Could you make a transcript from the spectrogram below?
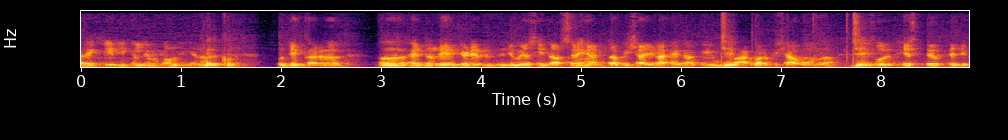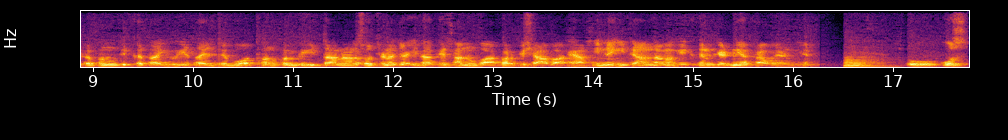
ਹਰ ਇੱਕ ਚੀਜ਼ ਦੀ ਇੱਕ ਲਿਮਟ ਹੁੰਦੀ ਹੈ ਨਾ। ਬਿਲਕੁਲ। ਸੋ ਜੇਕਰ ਇਦਾਂ ਦੇ ਜਿਹੜੇ ਜਿਵੇਂ ਅਸੀਂ ਦੱਸ ਰਹੇ ਹਾਂ ਅੱਜ ਦਾ ਵਿਸ਼ਾ ਜਿਹੜਾ ਹੈਗਾ। ਕਿ ਵਾਰ-ਵਾਰ ਪਿਸ਼ਾਬ ਆਉਣ ਦਾ। ਸੋ ਇਸ ਦੇ ਉੱਤੇ ਜੇਕਰ ਤੁਹਾਨੂੰ ਦਿੱਕਤ ਆਈ ਹੋਈ ਹੈ ਤਾਂ ਇਸ ਤੇ ਬਹੁਤ ਤੁਹਾਨੂੰ ਗੰਭੀਰਤਾ ਨਾਲ ਸੋਚਣਾ ਚਾਹੀਦਾ ਕਿ ਸਾਨੂੰ ਵਾਰ-ਵਾਰ ਪਿਸ਼ਾਬ ਆ ਰਿਹਾ ਅਸੀਂ ਨਹੀਂ ਧਿਆਨ ਦੇਵਾਂਗੇ ਇੱਕ ਦਿਨ ਕਿਡਨੀਆਂ ਖਰਾਬ ਹੋ ਜਾਣਗੀਆਂ ਹੂੰ ਸੋ ਉਸ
